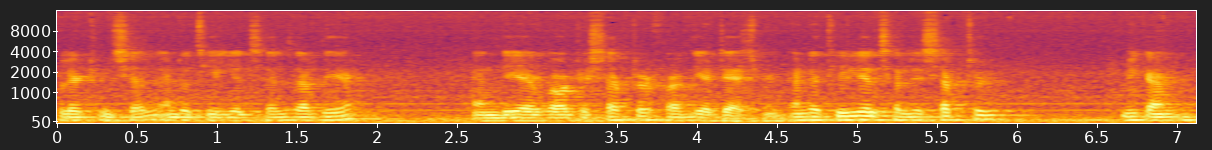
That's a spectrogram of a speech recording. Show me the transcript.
Collecting cell endothelial cells are there and they have got receptor for the attachment. Endothelial cell receptor become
